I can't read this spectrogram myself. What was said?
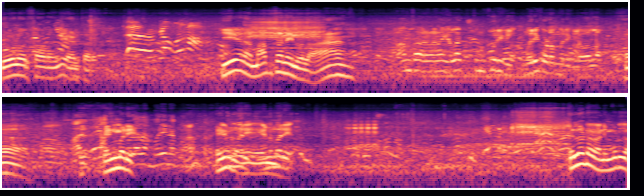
ಏಳುವರೆ ಸಾವಿರ ಹಂಗೆ ಹೇಳ್ತಾರೆ. ಏನು ಮಾಂಸನೇ ಇಲ್ವಲ್ಲ? ಎಲ್ಲ ತುಮಕೂರಿಗಳು ಮರಿ ಕೊಡೋ ಮರಿಗಳು ಅಲ್ಲ ಹಾಂ? ಹೆಣ್ಮರಿ. ಹೆಣ್ಮರಿ ಹೆಣ್ಮರಿ. ಎಲ್ಲೋಟವ ನಿಮ್ಮ ಹುಡುಗ?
